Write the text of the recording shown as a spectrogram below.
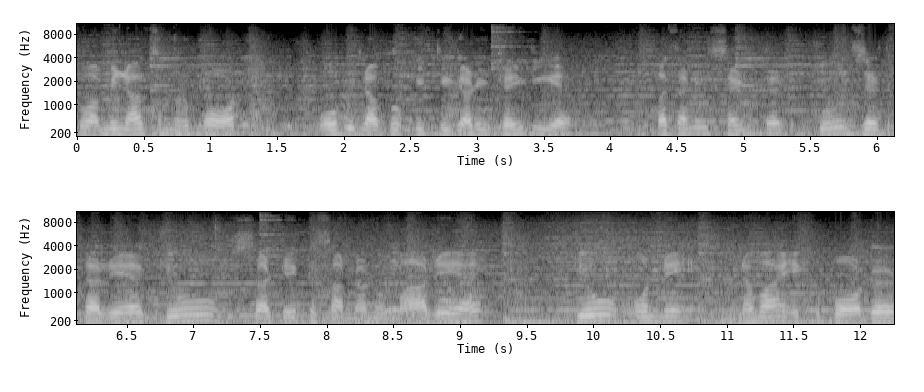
ਸਵਾਮੀਨਾਥਨ ਰਿਪੋਰਟ ਉਹ ਵੀ ਲਾਗੂ ਕੀਤੀ ਜਾਣੀ ਚਾਹੀਦੀ ਹੈ। ਪਤਾ ਨਹੀਂ ਸੈਂਟਰ ਕਿਉਂ ਜ਼ਿੱਦ ਕਰ ਰਿਹਾ ਕਿਉਂ ਸਾਡੇ ਕਿਸਾਨਾਂ ਨੂੰ ਮਾਰ ਰਿਹਾ ਕਿਉਂ ਉਹਨੇ ਨਵਾਂ ਇੱਕ ਬਾਰਡਰ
